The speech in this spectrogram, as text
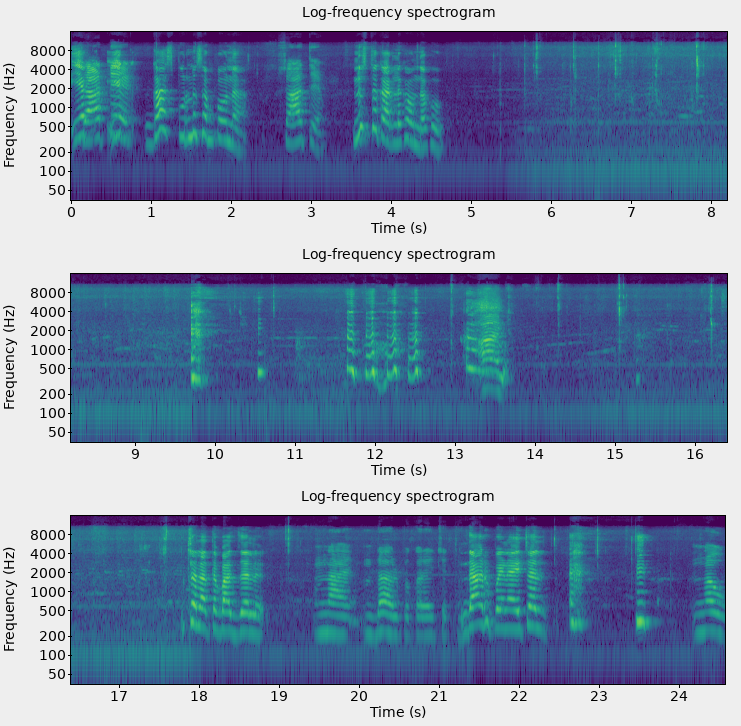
एक आहे. एक घास पूर्ण संपव ना सात आहे. नुसतं कारलं खाऊन दाखव. चल आता बाद झालं. नाही दहा रुपये करायचे. दहा रुपये नाही चल. नऊ.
